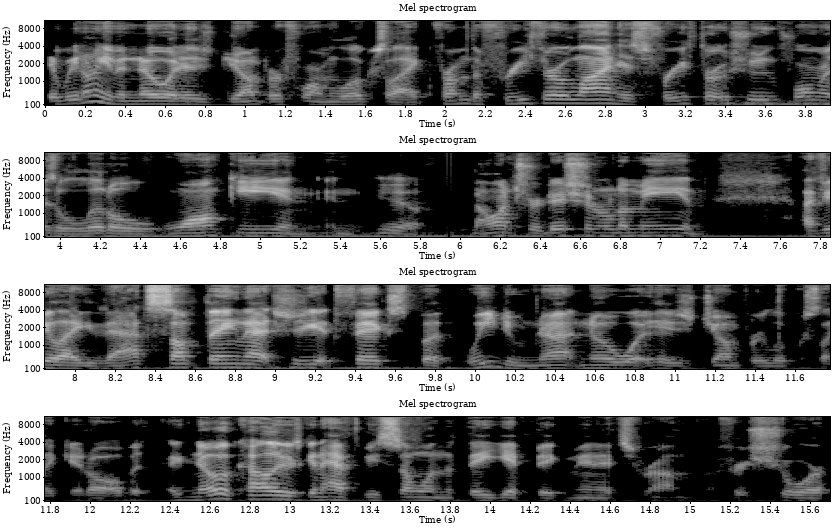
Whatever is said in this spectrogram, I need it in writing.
Yeah, we don't even know what his jumper form looks like from the free throw line. His free throw shooting form is a little wonky and, and yeah. non-traditional to me, and I feel like that's something that should get fixed. But we do not know what his jumper looks like at all. But Noah Collier is going to have to be someone that they get big minutes from for sure.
